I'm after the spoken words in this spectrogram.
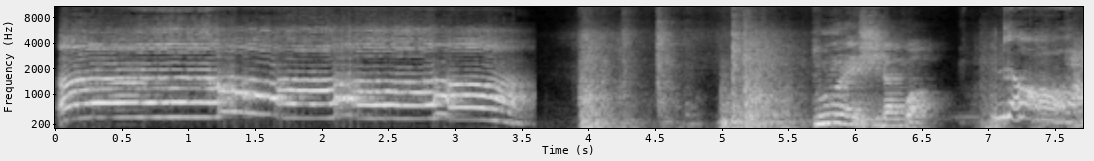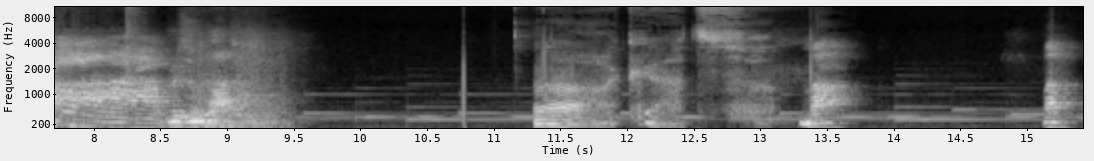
Ah! Tu non esci da qua. No! Ah, ho preso il lato. Ah, cazzo. Ma. Ma.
